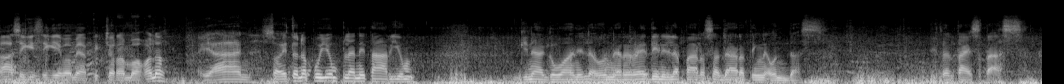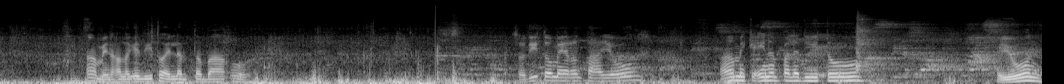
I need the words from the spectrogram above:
Ah, sige, sige. Mamaya picture mo ako, no? Ayan. So, ito na po yung planetarium. Ginagawa nila, oh. Nare-ready nila para sa darating na undas. Dito na tayo sa taas. Ah, may nakalagay dito. I love tobacco. So, dito meron tayong Ah, may kainan pala dito. Ayun.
